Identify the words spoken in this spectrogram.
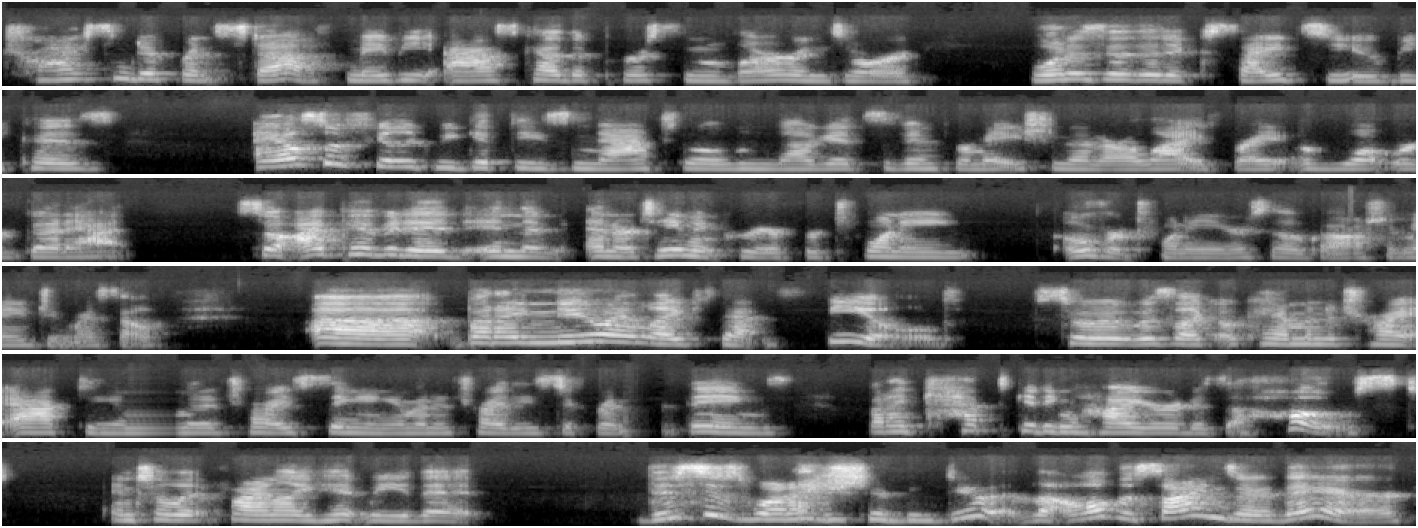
try some different stuff maybe ask how the person learns or what is it that excites you because I also feel like we get these natural nuggets of information in our life, right? Of what we're good at. So I pivoted in the entertainment career for 20, over 20 years. Oh gosh, I'm aging myself. Uh, but I knew I liked that field. So it was like, okay, I'm going to try acting. I'm going to try singing. I'm going to try these different things. But I kept getting hired as a host until it finally hit me that this is what I should be doing. All the signs are there.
